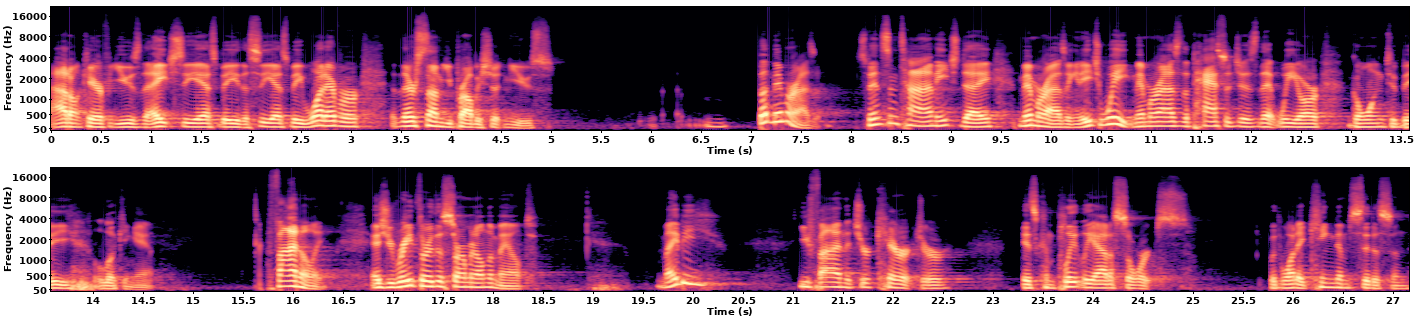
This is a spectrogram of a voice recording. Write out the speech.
I don't care if you use the HCSB, the CSB, whatever. There's some you probably shouldn't use but memorize it. Spend some time each day memorizing it. Each week, memorize the passages that we are going to be looking at. Finally, as you read through the Sermon on the Mount, maybe you find that your character is completely out of sorts with what a kingdom citizen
